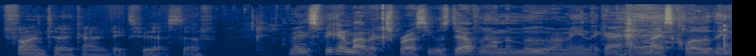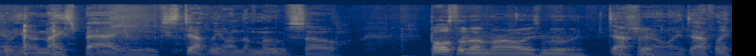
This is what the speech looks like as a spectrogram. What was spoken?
fun to kind of dig through that stuff. I mean, speaking about Express, he was definitely on the move. I mean, the guy had nice clothing and he had a nice bag, and he's definitely on the move. So Both of them are always moving. for sure. definitely, definitely.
